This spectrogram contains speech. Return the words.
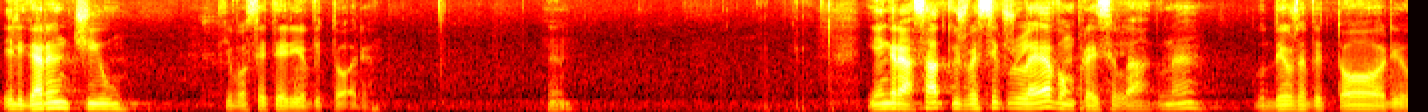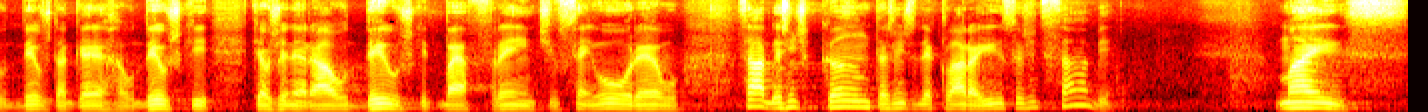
Ele garantiu que você teria vitória. Né? E é engraçado que os versículos levam para esse lado, né? O Deus da vitória, o Deus da guerra, o Deus que, que é o general, o Deus que vai à frente, o Senhor é o. Sabe, a gente canta, a gente declara isso, a gente sabe. Mas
